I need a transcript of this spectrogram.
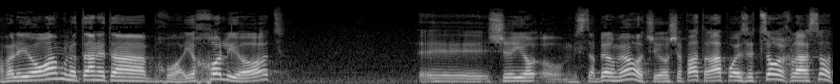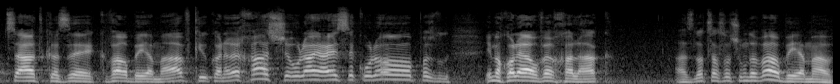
אבל ליהורם הוא נתן את הבכורה. יכול להיות אה, שמסתבר מאוד שיהושפט ראה פה איזה צורך לעשות צעד כזה כבר בימיו, כי הוא כנראה חש שאולי העסק הוא לא פשוט. אם הכל היה עובר חלק, אז לא צריך לעשות שום דבר בימיו.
